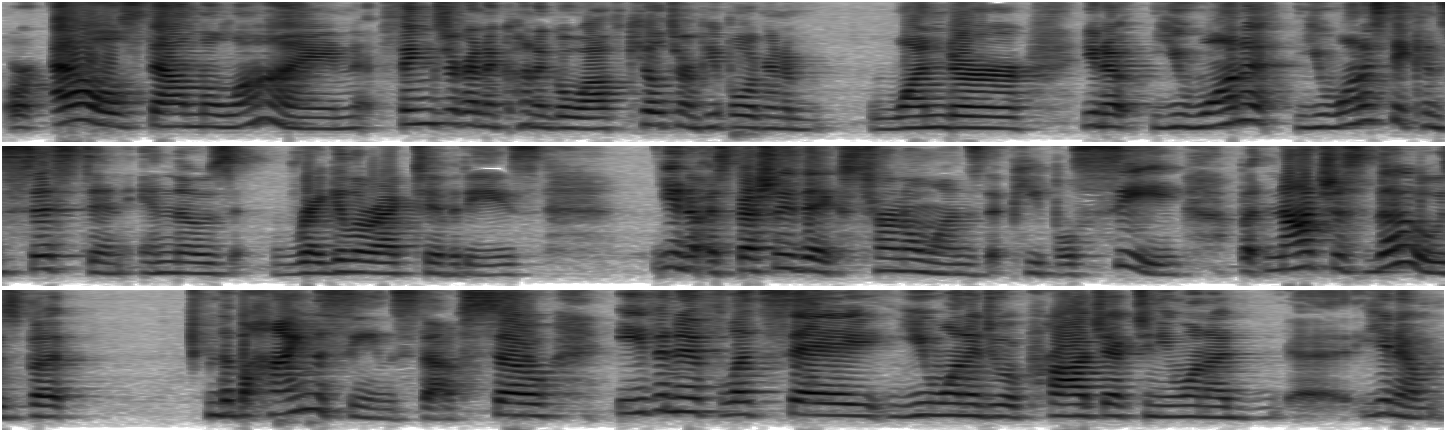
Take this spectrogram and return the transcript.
Or else down the line, things are going to kind of go off kilter and people are going to wonder, you know, you want to you want to stay consistent in those regular activities you know, especially the external ones that people see, but not just those, but the behind the scenes stuff. So even if let's say you want to do a project and you want to uh, you know,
